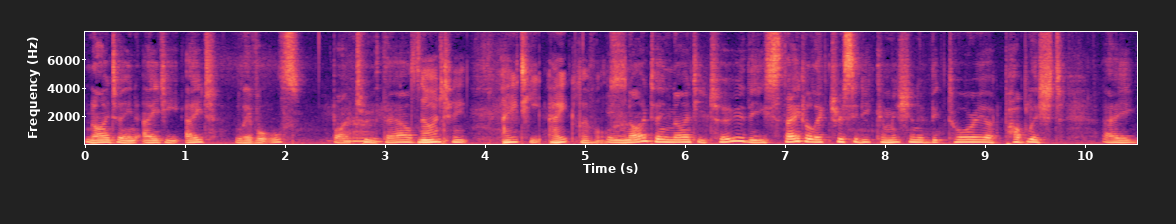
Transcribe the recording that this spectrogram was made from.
1988 levels by 2000. 1988 levels. In 1992, the State Electricity Commission of Victoria published a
